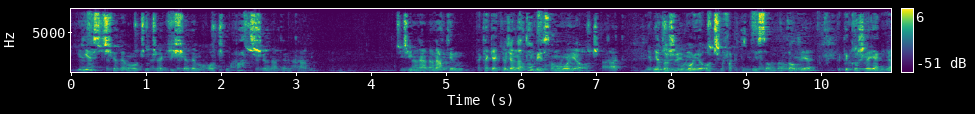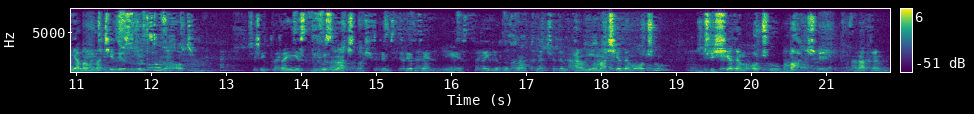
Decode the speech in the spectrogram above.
jest siedem oczu, czy jakby siedem oczu patrzy na ten kamień. Czyli na, na tym, tak jak powiedział, na Tobie są moje oczy, tak? Nie to, że moje oczy faktycznie są na Tobie, tylko że jakby ja mam na Ciebie zwrócone oczy. Czyli tutaj jest dwuznaczność w tym stwierdzeniu. Nie jest tutaj jednoznaczne, czy ten kamień ma siedem oczu, czy siedem oczu patrzy na ten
